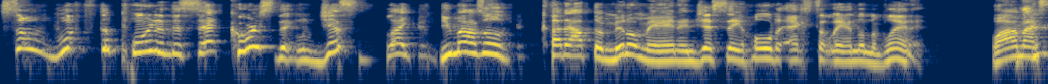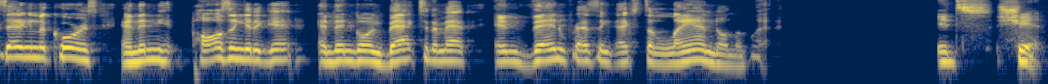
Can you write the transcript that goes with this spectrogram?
so what's the point of the set course thing? Just like you might as well cut out the middleman and just say hold X to land on the planet. Why am I setting the course and then pausing it again and then going back to the map and then pressing X to land on the planet? it's shit.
